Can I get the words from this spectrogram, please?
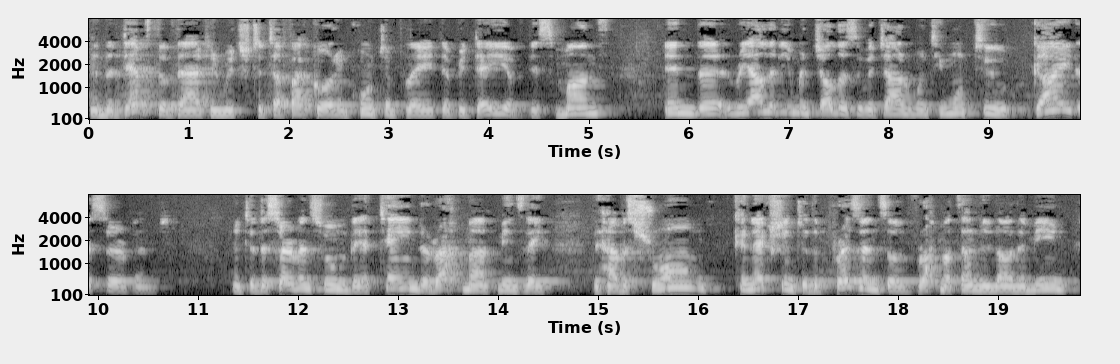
and the depth of that in which to tafakkur and contemplate every day of this month in the reality in which Allah when He want to guide a servant and to the servants whom they attain the rahmah means they, they have a strong connection to the presence of rahmatan lil alameen.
